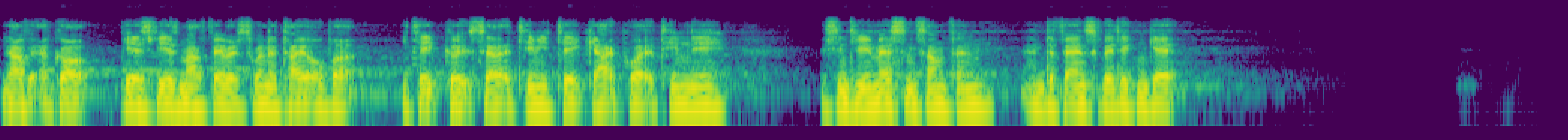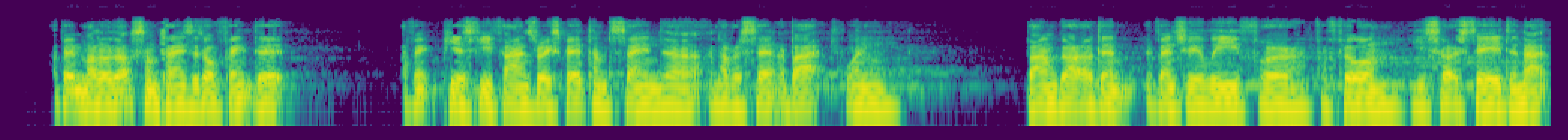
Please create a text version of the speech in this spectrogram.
you know, I've, I've, got PSV as my favourites to win the title, but you take Götze out of the team, you take Gakpo out of the team, they, they seem to be missing something. And defensively, they can get a bit muddled up sometimes. I don't think that. I think PSV fans were expecting them to sign the, another centre back when Baumgartl didn't eventually leave for, for Fulham. He sort of stayed, and that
